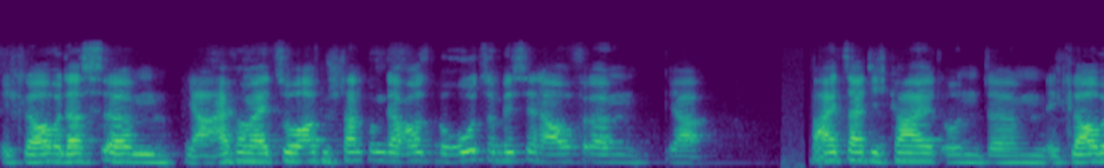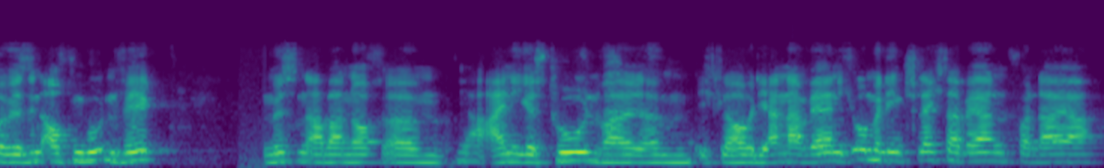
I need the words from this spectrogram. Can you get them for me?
Ich glaube, dass ähm, ja einfach mal jetzt so aus dem Standpunkt daraus beruht so ein bisschen auf ähm, ja, Beidseitigkeit und ähm, ich glaube, wir sind auf einem guten Weg, müssen aber noch ähm, ja, einiges tun, weil ich glaube, die anderen werden nicht unbedingt schlechter werden. Von daher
